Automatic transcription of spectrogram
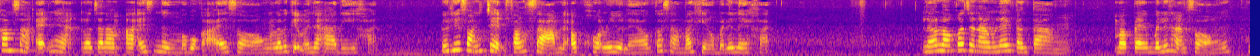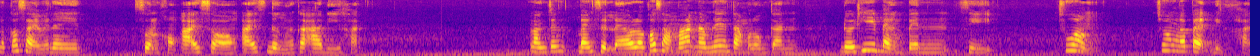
คำสั่ง add เนี่ย เราจะนำ rs 1มาบวกกับ rs 2แล้วไปเก็บไว้ใน rd ค่ะ โดยที่ฟังก์7ฟังก์3และ opcode เราอยู่แล้ว ก็สามารถเขียนลงไปได้เลยค่ะ แล้วเราก็จะนำเลขต่างๆ มาแปลงเป็นเลขฐาน 2 แล้วก็ใส่ไว้ในส่วนของ rs 2 rs 1แล้วก็ rd ค่ะ หลังจากแบ่งเสร็จแล้วเราก็สามารถนำเลขต่างมารวมกัน โดยที่แบ่งเป็น4ช่วงช่วงละ8บิตค่ะ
